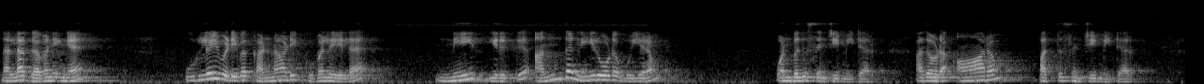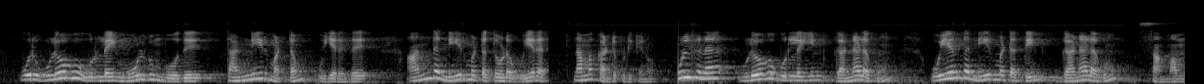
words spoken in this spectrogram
நல்லா கவனிங்க. உருளை வடிவ கண்ணாடி குவலையில் நீர் இருக்கு. அந்த நீரோட உயரம் ஒன்பது சென்டிமீட்டர். அதோட ஆரம் பத்து சென்டிமீட்டர். ஒரு உலோக உருளை மூழ்கும் போது தண்ணீர் மட்டம் உயருது. அந்த நீர்மட்டத்தோட உயர நம்ம கண்டுபிடிக்கணும். மூழ்கின உலோக உருளையின் கனளவும் உயர்ந்த நீர்மட்டத்தின் கனளவும் சமம்.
